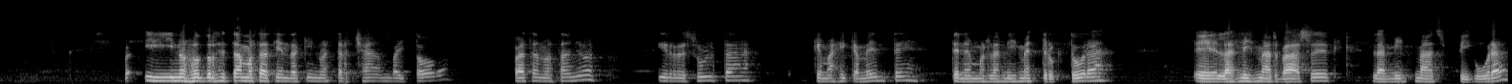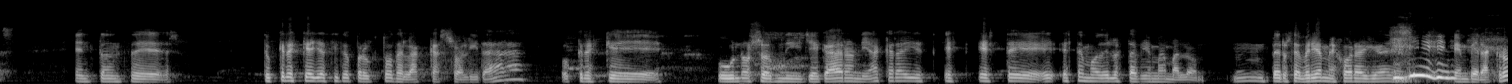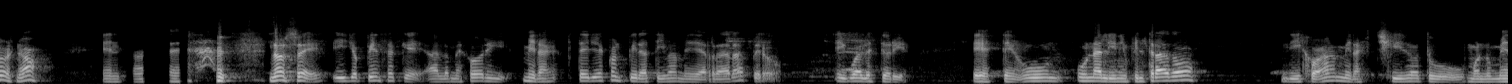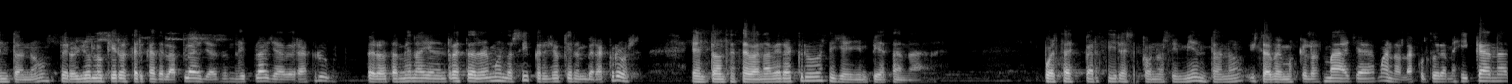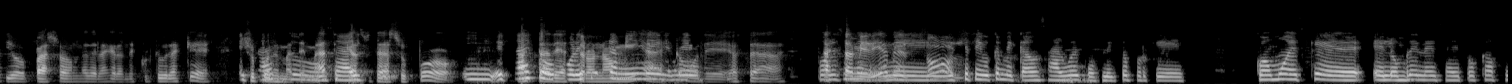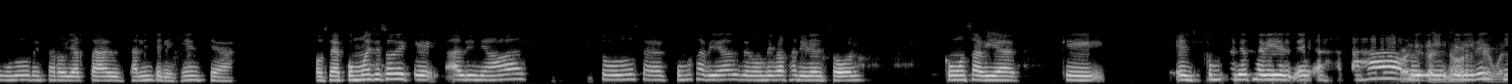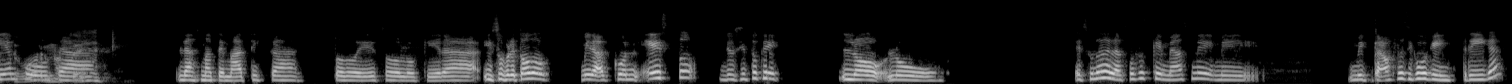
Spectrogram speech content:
Y nosotros estamos haciendo aquí nuestra chamba y todo. Pasan los años y resulta que mágicamente tenemos la misma estructura, eh, las mismas bases, las mismas figuras entonces, ¿tú crees que haya sido producto de la casualidad? ¿O crees que unos ovnis llegaron y, ah, caray, este, este modelo está bien mamalón? Mm, pero se vería mejor allá en, Veracruz, ¿no? Entonces, no sé, y yo pienso que a lo mejor, y mira, teoría conspirativa media rara, pero igual es teoría. Este, un, un alien infiltrado dijo, ah, mira, chido tu monumento, ¿no? Pero yo lo quiero cerca de la playa, donde hay playa, Veracruz. Pero también hay en el resto del mundo, sí, pero yo quiero en Veracruz. Entonces se van a Veracruz y ahí empiezan a, pues a esparcir ese conocimiento, ¿no? Y sabemos que los mayas, bueno, la cultura mexicana dio paso a una de las grandes culturas que supo de matemáticas, o sea, supo hasta de astronomía, como de, o sea, hasta me, Es que te digo que me causa algo de conflicto porque cómo es que el hombre en esa época pudo desarrollar tal, tal inteligencia. O sea, cómo es eso de que alineabas todo, o sea, cómo sabías de dónde iba a salir el sol, cómo sabías que el, cómo sabías medir el, eh, ajá, medir, el, tiempo, o, sea, las matemáticas, todo eso, lo que era, y sobre todo, mira, con esto, yo siento que lo, lo, es una de las cosas que más me, me, me causa así como que intriga.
